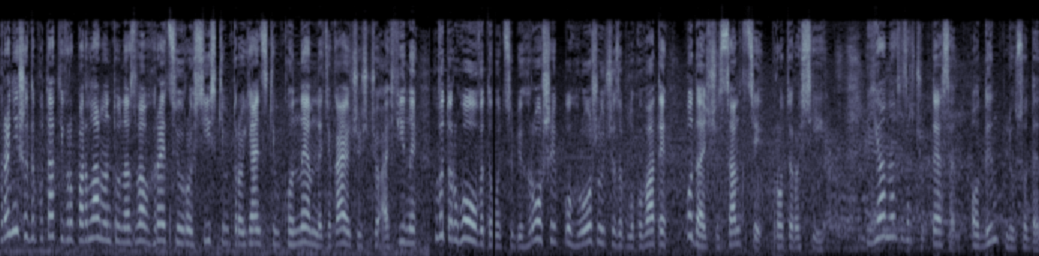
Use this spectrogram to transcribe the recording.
Раніше депутат Європарламенту назвав Грецію російським троянським конем, натякаючи, що Афіни виторговуватимуть собі гроші, погрожуючи заблокувати подальші санкції проти Росії. Яна Зарчук, ТСН 1+,1.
